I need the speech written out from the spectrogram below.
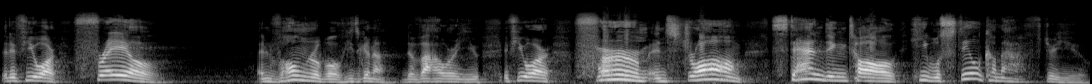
That if you are frail and vulnerable, He's going to devour you. If you are firm and strong, standing tall, He will still come after you.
